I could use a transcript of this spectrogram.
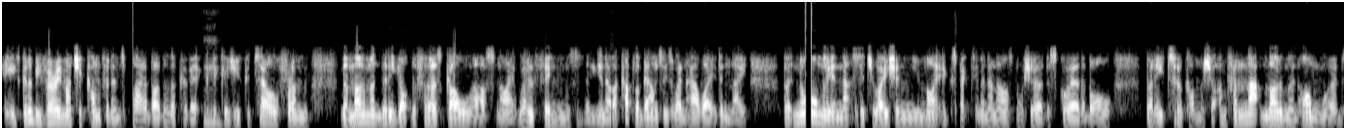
he's going to be very much a confidence player by the look of it, mm. because you could tell from the moment that he got the first goal last night when things, you know, a couple of bounces went our way, didn't they? But normally in that situation, you might expect him in an Arsenal shirt to square the ball, but he took on the shot. And from that moment onwards,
